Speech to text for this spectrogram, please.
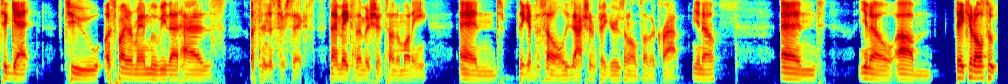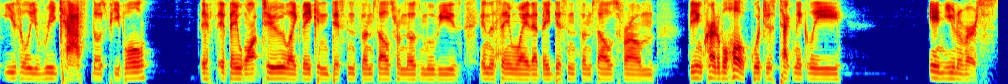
to get to a Spider-Man movie that has a Sinister 6 that makes them a shit ton of money and they get to sell all these action figures and all this other crap, you know? And you know, um they could also easily recast those people if if they want to like they can distance themselves from those movies in the same way that they distance themselves from the incredible hulk which is technically in universe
